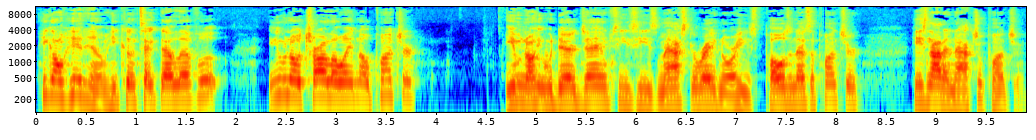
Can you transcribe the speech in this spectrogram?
He gonna hit him. He couldn't take that left hook. Even though Charlo ain't no puncher, even though he with Derrick James, he's he's masquerading or he's posing as a puncher. He's not a natural puncher.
